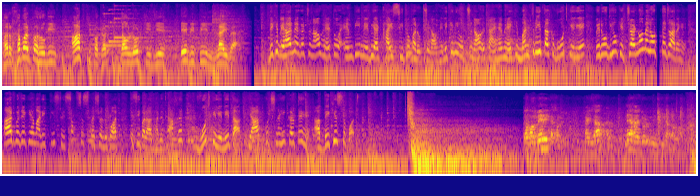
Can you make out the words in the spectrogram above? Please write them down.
हर खबर पर होगी आपकी पकड़। डाउनलोड कीजिए एबीपी लाइव ऐप देखिए बिहार में अगर चुनाव है तो एमपी में भी 28 सीटों पर उपचुनाव है। लेकिन ये उपचुनाव इतना अहम है कि मंत्री तक वोट के लिए विरोधियों के चरणों में लौटते जा रहे हैं। आठ बजे की हमारी तीसरी सबसे स्पेशल रिपोर्ट इसी पर आधारित है। आखिर वोट के लिए नेता क्या कुछ नहीं करते हैं? आप देखिए इस रिपोर्ट में देखो मेरी कसम भाई साहब मैं हाथ जोड़ के विनती कर रहा हूँ।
